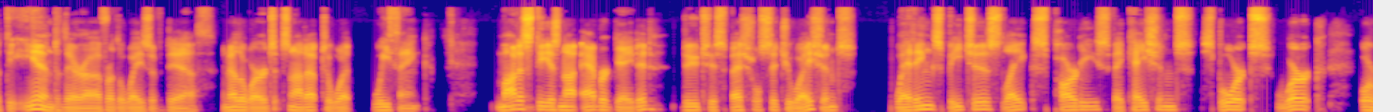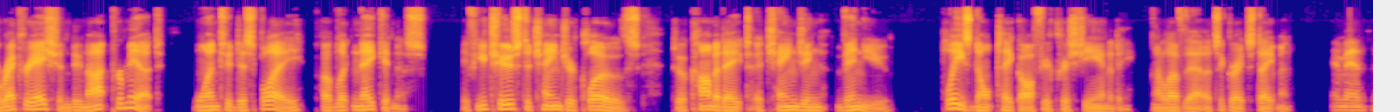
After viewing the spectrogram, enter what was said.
but the end thereof are the ways of death. In other words, it's not up to what we think. Modesty is not abrogated due to special situations. Weddings, beaches, lakes, parties, vacations, sports, work, or recreation do not permit one to display public nakedness. If you choose to change your clothes to accommodate a changing venue, please don't take off your Christianity. I love that. That's a great statement. Amen.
